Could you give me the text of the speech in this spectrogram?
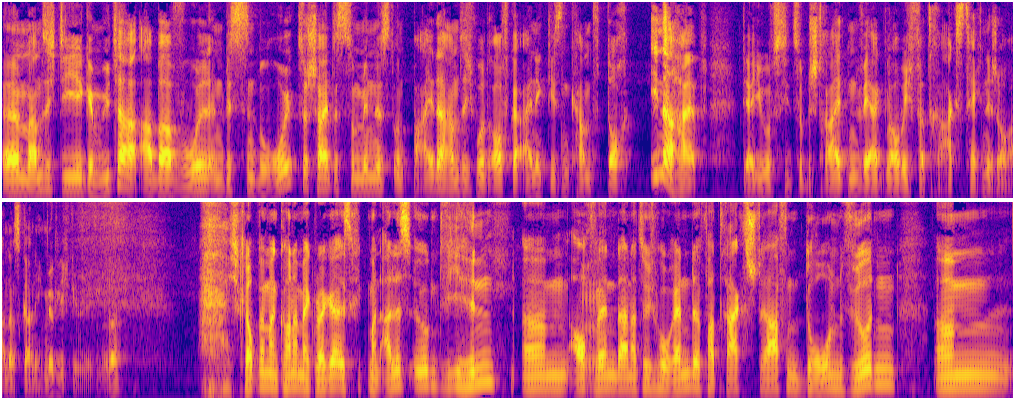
ähm, haben sich die Gemüter aber wohl ein bisschen beruhigt, so scheint es zumindest. Und beide haben sich wohl darauf geeinigt, diesen Kampf doch innerhalb der UFC zu bestreiten. Wäre, glaube ich, vertragstechnisch auch anders gar nicht möglich gewesen, oder? Ich glaube, wenn man Conor McGregor ist, kriegt man alles irgendwie hin. Ähm, auch wenn da natürlich horrende Vertragsstrafen drohen würden. Ähm,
